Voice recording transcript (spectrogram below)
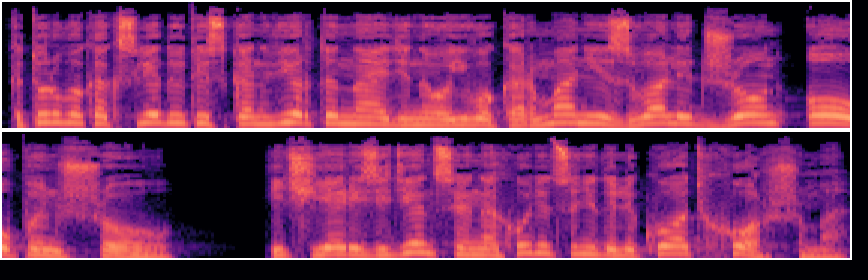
которого, как следует из конверта, найденного в его кармане, звали Джон Оупеншоу, и чья резиденция находится недалеко от Хоршема.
